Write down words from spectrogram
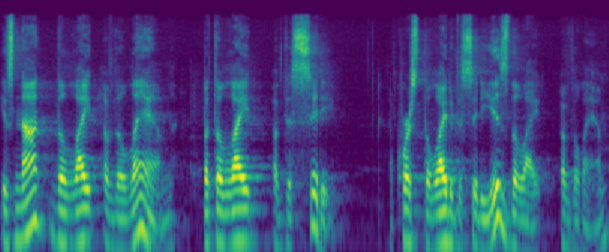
is not the light of the Lamb, but the light of the city. Of course, the light of the city is the light of the Lamb,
